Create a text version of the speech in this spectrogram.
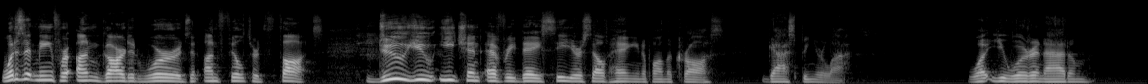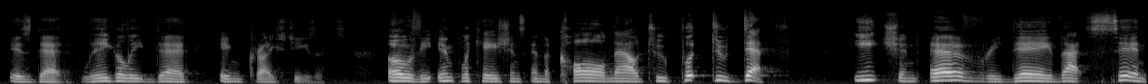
What does it mean for unguarded words and unfiltered thoughts? Do you each and every day see yourself hanging upon the cross, gasping your last? What you were in Adam is dead, legally dead in Christ Jesus. Oh, the implications and the call now to put to death each and every day that sin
